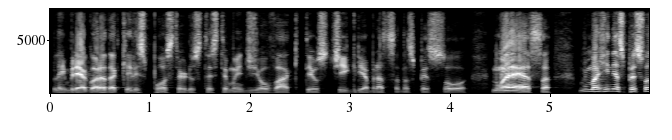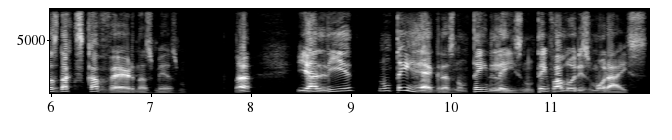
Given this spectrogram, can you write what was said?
Lembrei agora daqueles pôster dos Testemunhos de Jeová que tem os tigres abraçando as pessoas. Não é essa. Imagine as pessoas das cavernas mesmo. Né? E ali não tem regras, não tem leis, não tem valores morais.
